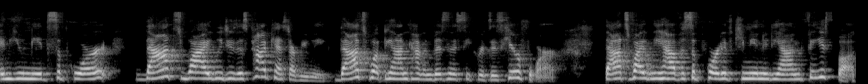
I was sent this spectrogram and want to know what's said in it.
and you need support. That's why we do this podcast every week. That's what Beyond Common Business Secrets is here for. That's why we have a supportive community on Facebook.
